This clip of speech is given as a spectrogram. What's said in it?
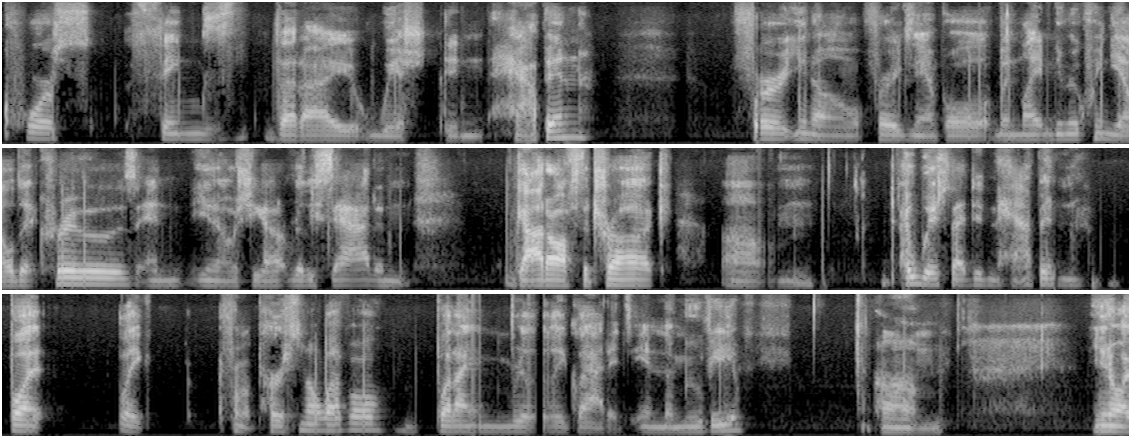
course things that I wish didn't happen. For you know, for example, when Lightning McQueen yelled at Cruz and you know she got really sad and got off the truck. Um, I wish that didn't happen, but like from a personal level, but I'm really glad it's in the movie. Um, you know, I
